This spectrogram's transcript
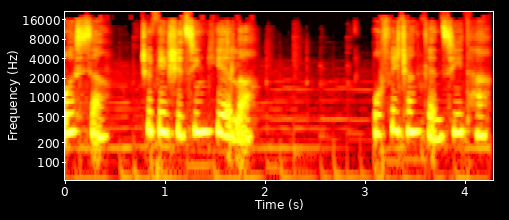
我想这便是精液了。我非常感激他，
